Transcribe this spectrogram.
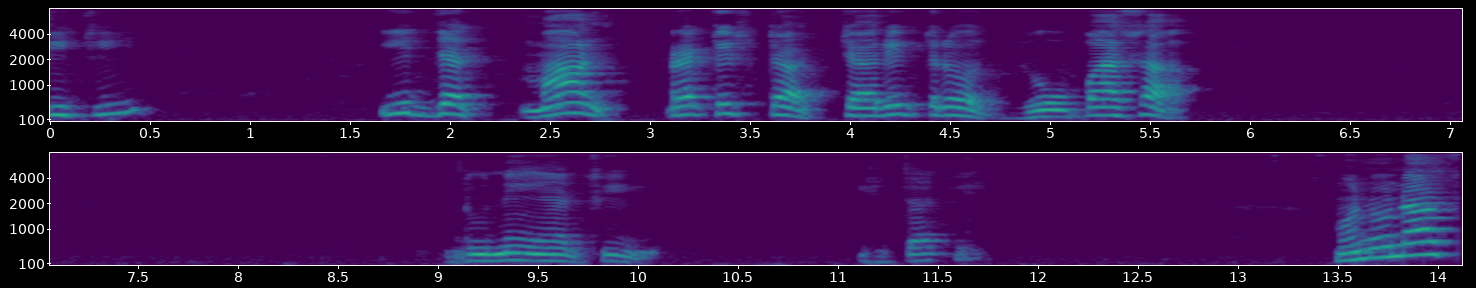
तिची इज्जत मान प्रतिष्ठा चारित्र्य जोपासा दुनियाची हिताची. म्हणूनच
